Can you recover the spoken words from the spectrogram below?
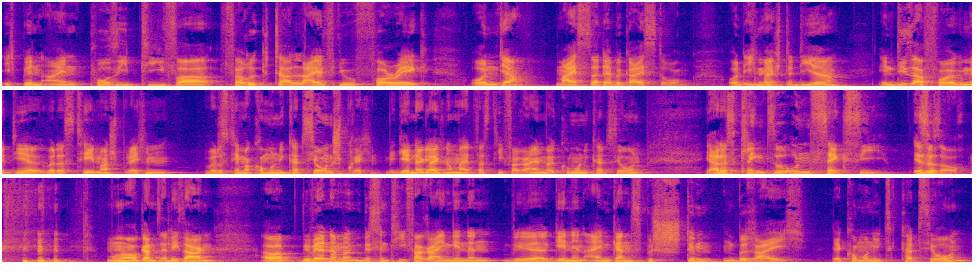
Ich bin ein positiver, verrückter Live-Euphoric und ja, Meister der Begeisterung. Und ich möchte dir in dieser Folge mit dir über das Thema sprechen, über das Thema Kommunikation sprechen. Wir gehen da gleich nochmal etwas tiefer rein, weil Kommunikation, ja, das klingt so unsexy. Ist es auch. Muss man auch ganz ehrlich sagen. Aber wir werden da mal ein bisschen tiefer reingehen, denn wir gehen in einen ganz bestimmten Bereich der Kommunikation.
